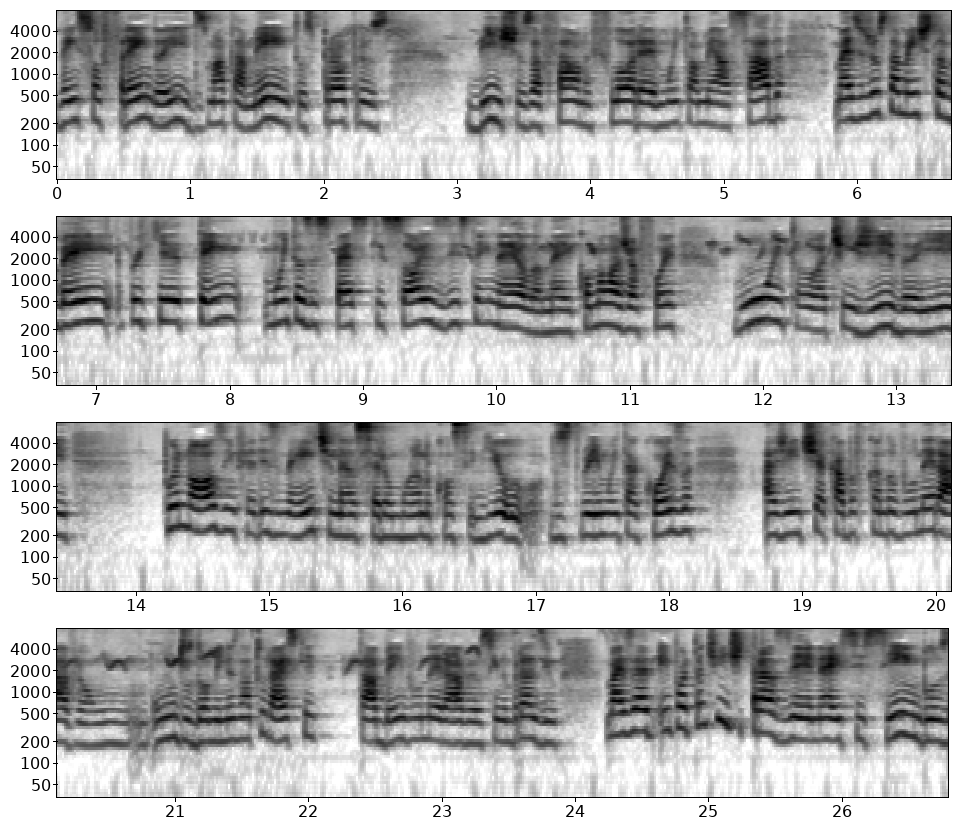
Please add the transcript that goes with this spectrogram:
vem sofrendo aí, desmatamento, os próprios bichos, a fauna e flora é muito ameaçada, mas justamente também porque tem muitas espécies que só existem nela, né? E como ela já foi muito atingida aí por nós, infelizmente, né? O ser humano conseguiu destruir muita coisa, a gente acaba ficando vulnerável, um, um dos domínios naturais que está bem vulnerável assim no Brasil. Mas é importante a gente trazer, né, esses símbolos,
